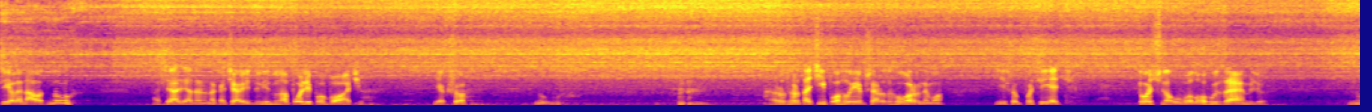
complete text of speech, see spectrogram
сіяли на одну, а зараз я накачаю дві, ну на полі побачу. Якщо ну, розгортачі поглибше розгорнемо і щоб посіяти точно у вологу землю. Ну,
